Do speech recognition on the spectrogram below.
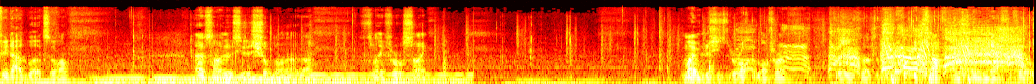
Think that'd work so well. That's time to just use a shotgun on that guy. Flamethrower or something. Might even just use the rocket launcher. So he's got a pretty tough pain in ass to kill.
